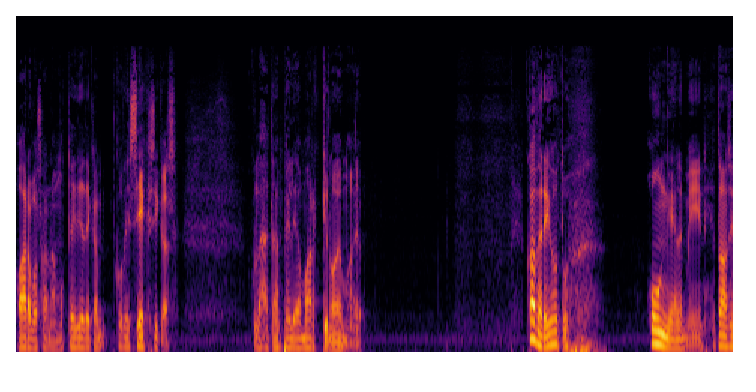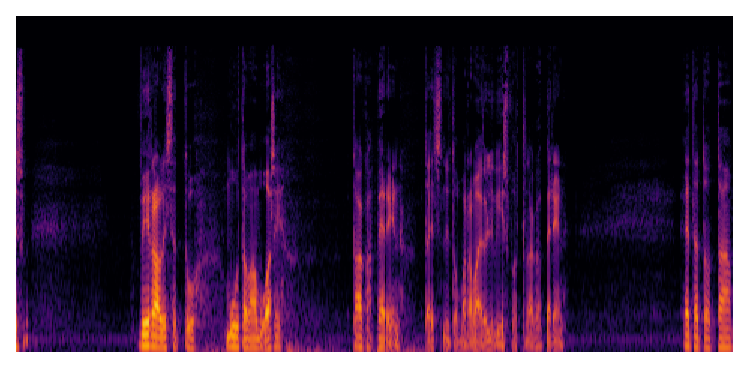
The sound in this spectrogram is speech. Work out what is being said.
arvosana, mutta ei tietenkään kovin seksikäs, kun lähdetään peliä markkinoimaan. Ja kaveri joutui ongelmiin, ja tämä on siis virallistettu muutama vuosi takaperin, tai itse nyt on varmaan yli viisi vuotta takaperin, että tota,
